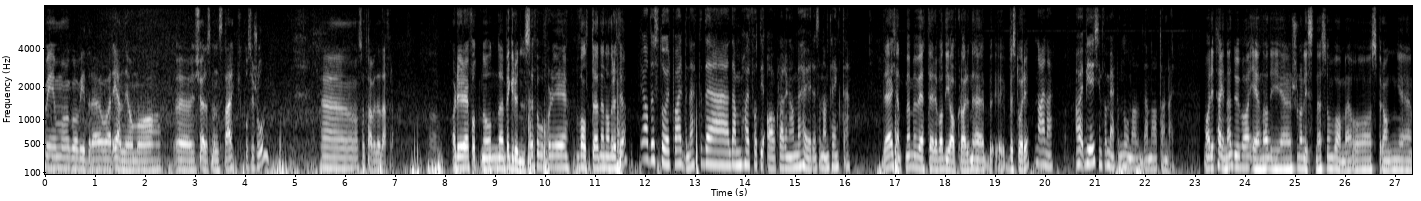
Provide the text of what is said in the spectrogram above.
Vi må gå videre og er enige om å kjøre som en sterk posisjon. og så tar vi det derfra. Har dere fått noen begrunnelse for hvorfor de valgte den andre sida? Ja, det står på RB-nett. De har fått de avklaringene med Høyre som de trengte. Det er jeg kjent med, men vet dere hva de avklaringene består i? Nei, nei. Vi er ikke informert om noen av den avtalen der. Marit Heine, du var en av de eh, journalistene som var med og sprang eh,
